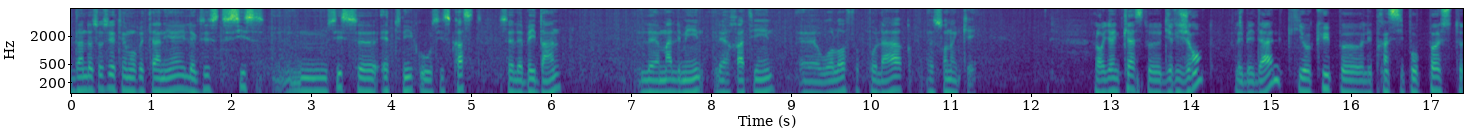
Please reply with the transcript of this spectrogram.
Dans la société mauritanienne, il existe six, mm, six euh, ethniques ou six castes. C'est les Beydan, les Malmines, les Khatin, les Wolof, Polar et Sonanke. Alors il y a une caste euh, dirigeante, les Beydan, qui occupe euh, les principaux postes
